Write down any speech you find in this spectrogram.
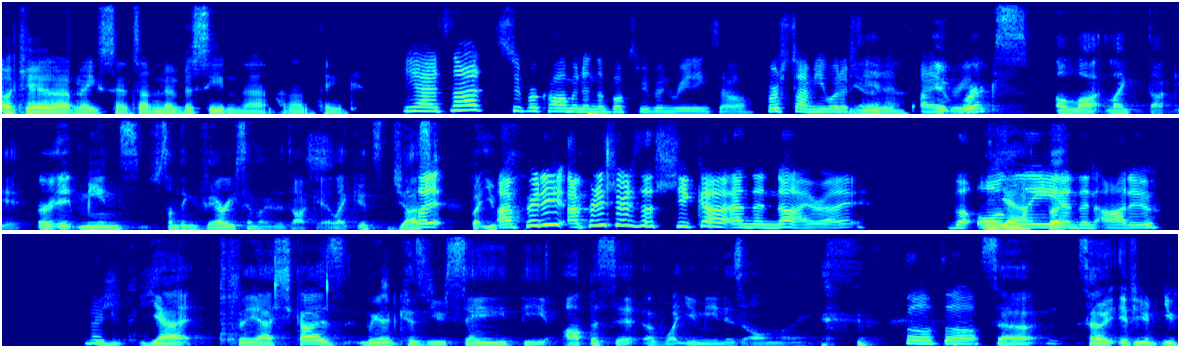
okay, that makes sense. I've never seen that. I don't think. Yeah, it's not super common in the books we've been reading. So first time you would have seen it. I it agree. works a lot like dake, or it means something very similar to dake. Like it's just, But but, you. I'm pretty. I'm pretty sure it's a shika and then nai, right? The only but- and then adu. Like, yeah, but yeah, shika is weird because you say the opposite of what you mean is only. so so. so, so if you you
